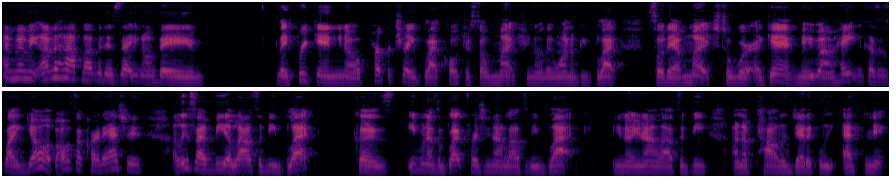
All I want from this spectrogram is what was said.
And then the other half of it is that you know they they freaking, you know, perpetrate black culture so much. You know, they want to be black so damn much to where, again, maybe I'm hating because it's like, yo, if I was a Kardashian, at least I'd be allowed to be black. Because even as a black person, you're not allowed to be black. You know, you're not allowed to be unapologetically ethnic,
